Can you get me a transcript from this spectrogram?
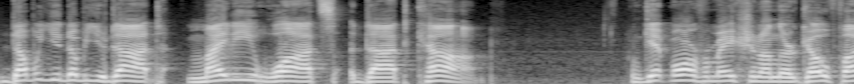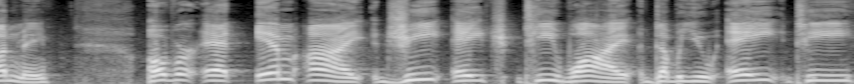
www.mightywatts.com. Get more information on their GoFundMe over at M I G H T Y W A T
